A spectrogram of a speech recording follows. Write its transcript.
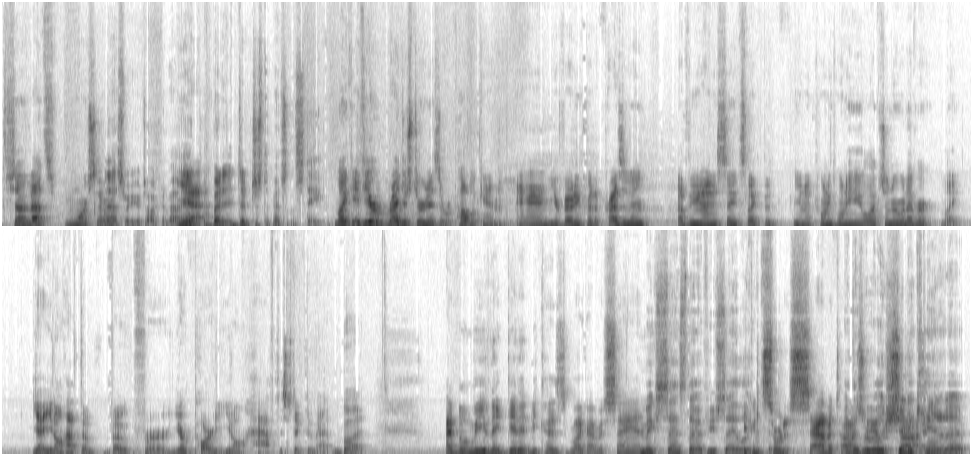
So that's more so. That's what you're talking about. Yeah. It- but it just depends on the state. like if you're registered as a Republican and you're voting for the president of the United States, like the you know 2020 election or whatever, like yeah, you don't have to vote for your party. You don't have to stick to that. But I believe they did it because, like I was saying, It makes sense though if you say like you can sort of sabotage. if there's a the really other shitty side. candidate,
